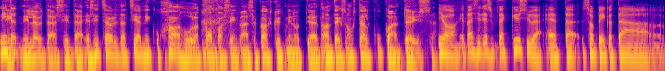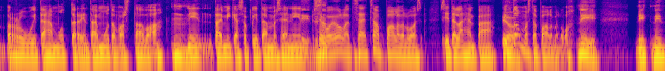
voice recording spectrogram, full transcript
Niin Niin, niin, niin löytää sitä. Ja sitten sä yrität siellä niinku haahuilla kompassin kanssa 20 minuuttia, että anteeksi, onko täällä kukaan töissä? Joo, ja tai sitten jos pitää kysyä, että sopiiko tämä ruui tähän muttariin tai muuta vastaavaa, mm. niin, tai mikä sopii tämmöiseen, niin, Niin, se sä- voi olla, että sä et saa palvelua siitä lähempää, niin tuommoista palvelua. Niin, niin, niin,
